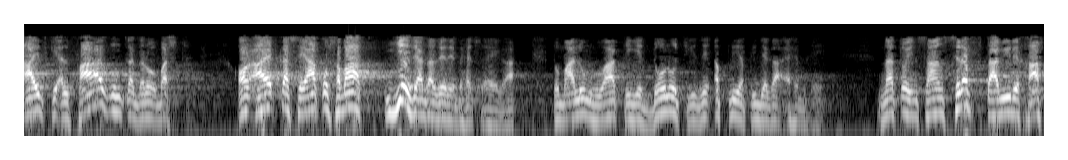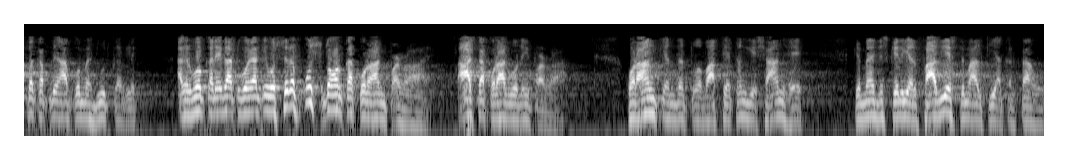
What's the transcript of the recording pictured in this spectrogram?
आयत के अल्फाज, उनका दरोबस्त और आयत का सियाक सबाक, ये ज़्यादा जेर बहस रहेगा। तो मालूम हुआ कि ये दोनों चीज़ें अपनी अपनी जगह अहम हैं। न तो इंसान सिर्फ़ तावीर खास तक अपने आप को महदूद कर ले अगर वो करेगा तो गोया कि वो सिर्फ़ उस दौर का कुरान पढ़ रहा है। आज का कुरान वो नहीं पढ़ रहा। कुरान के अंदर तो वाकता ये शान है कि मैं जिसके लिए अल्फाजी इस्तेमाल किया करता हूँ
